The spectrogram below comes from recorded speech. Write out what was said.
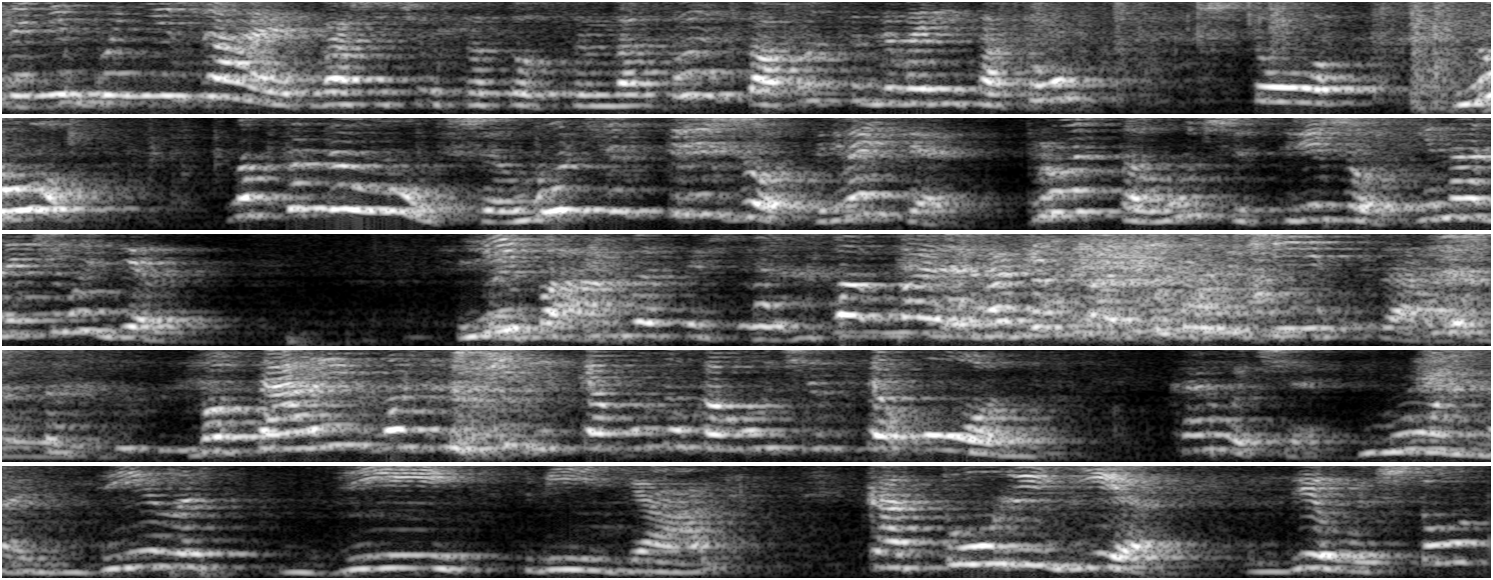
это не понижает ваше чувство собственного достоинства, а просто говорит о том, что, ну, но кто-то лучше, лучше стрижет, понимаете? Просто лучше стрижет. И надо чего сделать? Либо, во-первых, учиться. Во-вторых, можно съездить кому-то, у кого учился он. Короче, можно сделать действия, которые сделают что?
